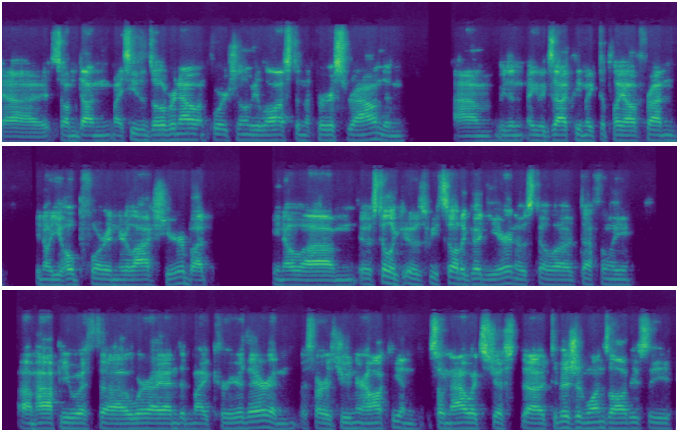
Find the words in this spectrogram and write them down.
uh, so I'm done. My season's over now. Unfortunately, we lost in the first round, and um, we didn't exactly make the playoff run. You know, you hope for in your last year, but you know, um, it was still a, it was we still had a good year, and it was still a, definitely. I'm happy with uh, where I ended my career there, and as far as junior hockey, and so now it's just uh, Division One's obviously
